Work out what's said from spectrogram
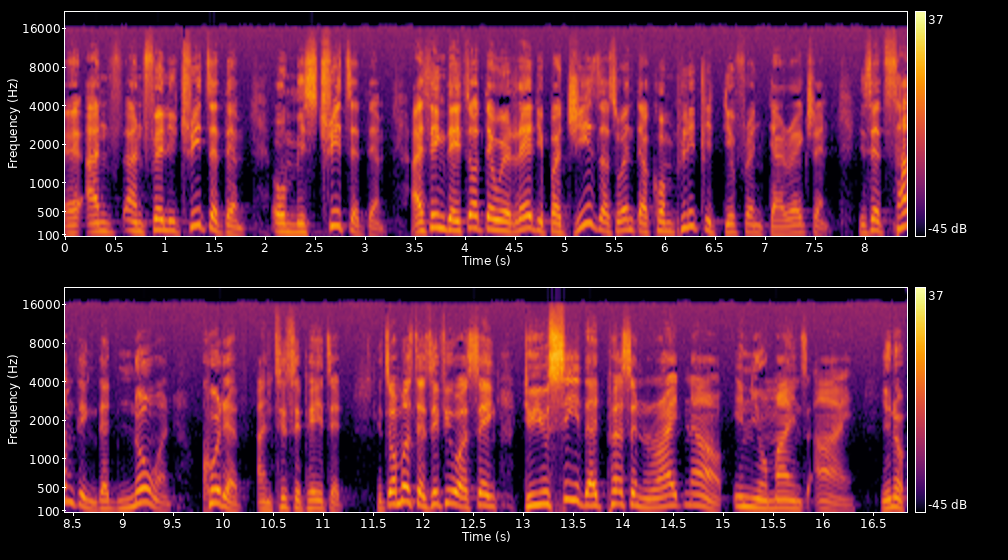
uh, un, unfairly treated them or mistreated them. I think they thought they were ready, but Jesus went a completely different direction. He said something that no one could have anticipated. It's almost as if he was saying, Do you see that person right now in your mind's eye? You know,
